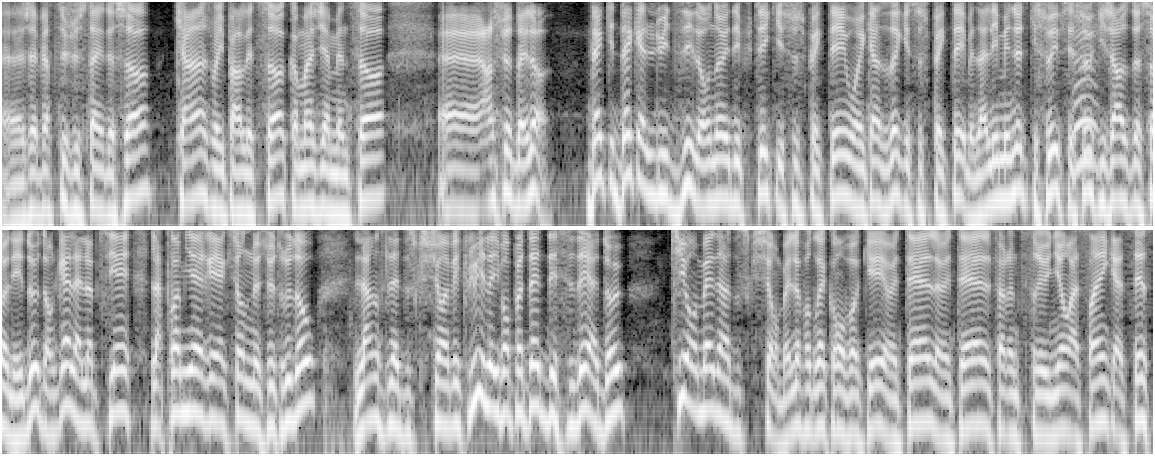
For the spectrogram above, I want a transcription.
Euh, J'avertis Justin de ça. Quand? Je vais y parler de ça? Comment j'y amène ça? Euh, ensuite, ben là, Dès, qu'elle lui dit, là, on a un député qui est suspecté ou un candidat qui est suspecté, ben dans les minutes qui suivent, c'est sûr mm. qu'ils jasent de ça les deux. Donc elle, elle obtient la première réaction de M. Trudeau, lance la discussion avec lui. Et là, ils vont peut-être décider à deux qui on met dans la discussion. Ben là, il faudrait convoquer un tel, un tel, faire une petite réunion à cinq, à six.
